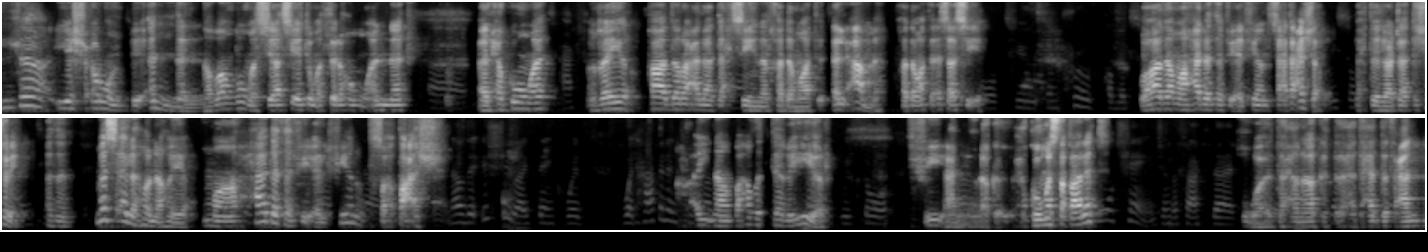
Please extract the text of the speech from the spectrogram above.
لا يشعرون بأن المنظومة السياسية تمثلهم وأن الحكومة غير قادرة على تحسين الخدمات العامة الخدمات الأساسية. وهذا ما حدث في 2019 احتجاجات تشرين إذن مسألة هنا هي ما حدث في 2019 رأينا بعض التغيير في يعني هناك حكومة استقالت وهناك تحدث عن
